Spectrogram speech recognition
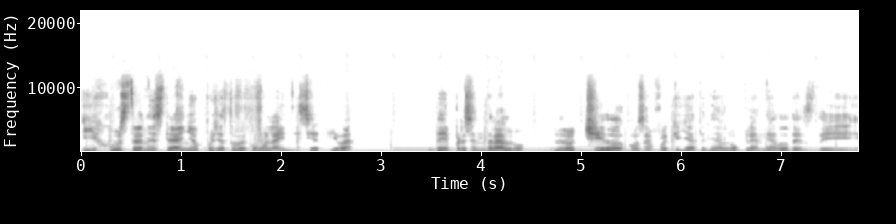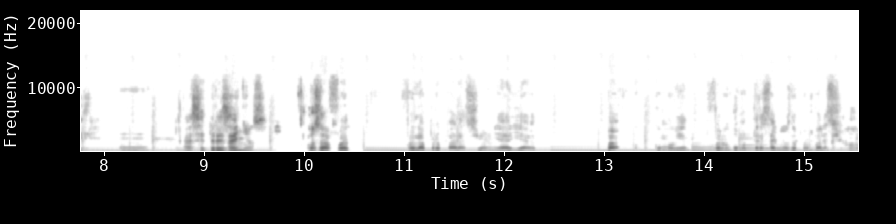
Y justo en este año, pues ya tuve como la iniciativa de presentar algo. Lo chido, o sea, fue que ya tenía algo planeado desde mm. hace tres años. O sea, fue, fue la preparación ya, ya, va, como bien, fueron como tres años de preparación.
